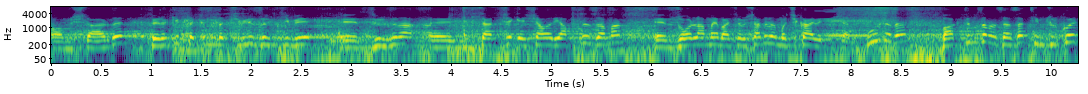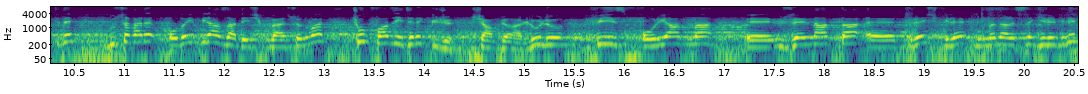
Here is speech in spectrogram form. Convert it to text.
almışlardı. Ve rakip takımında çivili zırh gibi e, zırhına e, yükseltecek eşyalar yaptığı zaman e, zorlanmaya başlamışlardı ve maçı kaybetmişlerdi. Burada da baktığımız zaman esasında Team Turquality'de bu sefer de olayın biraz daha değişik bir versiyonu var. Çok fazla yetenek gücü şampiyonlar. Lulu, Fizz, Orianna, e, üzerine hatta e, Thresh bile bunların arasına girebilir.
